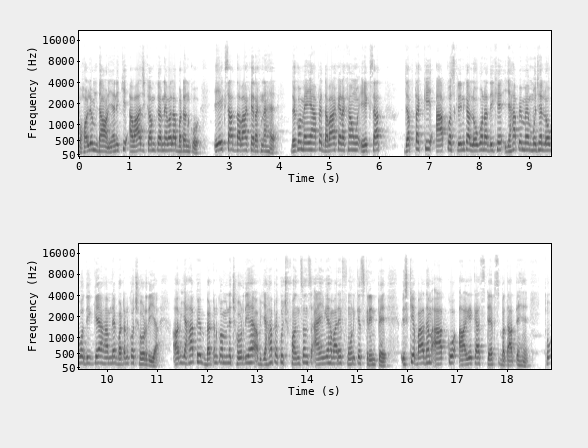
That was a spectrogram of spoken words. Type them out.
वॉल्यूम डाउन यानी कि आवाज़ कम करने वाला बटन को एक साथ दबा के रखना है। देखो, मैं यहाँ पे दबा के रखा हूँ एक साथ। जब तक कि आपको स्क्रीन का लोगो ना दिखे, यहाँ पे मैं, मुझे लोगो दिख गया, हमने बटन को छोड़ दिया। अब यहाँ पे बटन को हमने छोड़ दिया है, अब यहाँ पे कुछ फ़ंक्शंस आएँगे हमारे फ़ोन के स्क्रीन पे। इसके बाद हम आपको आगे का स्टेप्स बताते हैं। तो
